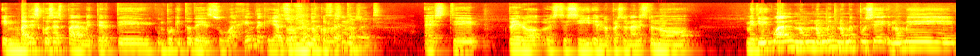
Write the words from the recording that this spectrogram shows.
en varias cosas para meterte un poquito de su agenda que ya todo el mundo conocemos. Exactamente. Este, pero este sí, en lo personal esto no me dio igual, no, no, me, no me puse, no me,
